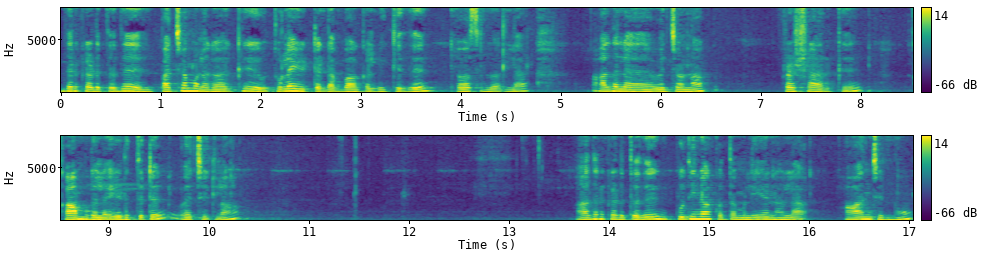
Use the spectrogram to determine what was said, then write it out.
இதற்கு அடுத்தது பச்சை மிளகாய்க்கு துளையிட்ட டப்பாக்கள் விற்குது யோசல்வரில் அதில் வச்சோன்னா ஃப்ரெஷ்ஷாக இருக்குது காம்புகளை எடுத்துகிட்டு வச்சுக்கலாம். அதற்கு அடுத்தது புதினா கொத்தமல்லியை நல்லா ஆஞ்சிடணும்.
